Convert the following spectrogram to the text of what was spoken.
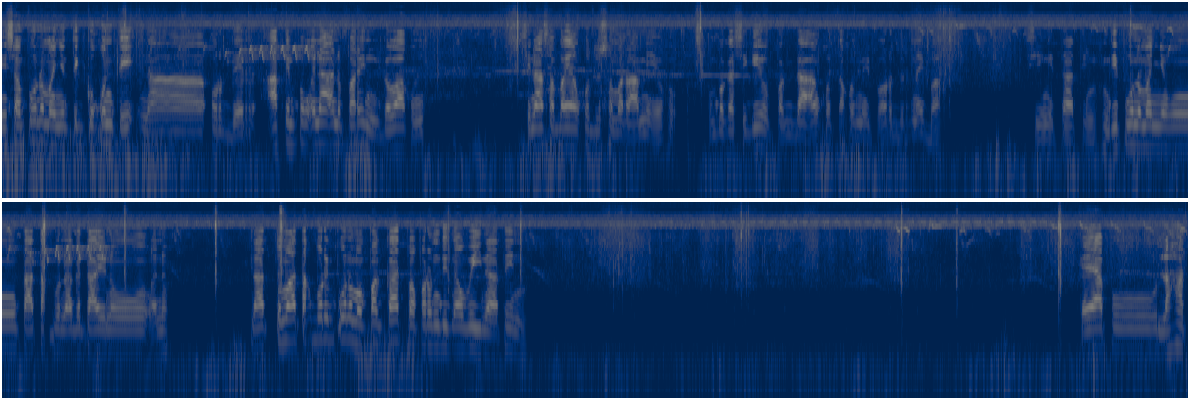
Minsan po naman yung tigkukunti na order, atin pong inaano pa rin, gawa ko. Sinasabayan ko dun sa marami. Oh. Kumbaga sige, oh, pagdaan ko ako may order na iba, singit natin. Hindi po naman yung tatakbo na agad tayo nung ano. Na, tumatakbo rin po naman pagkat paparoon din ang way natin. Kaya po lahat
